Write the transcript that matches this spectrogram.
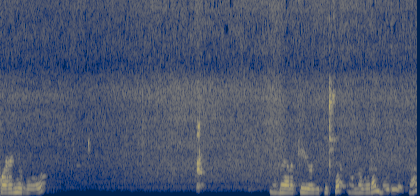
കുഴഞ്ഞു പോകും. ഇളക്കി യോജിപ്പിച്ച് ഒന്നുകൂടെ മൂടി വെക്കാം.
